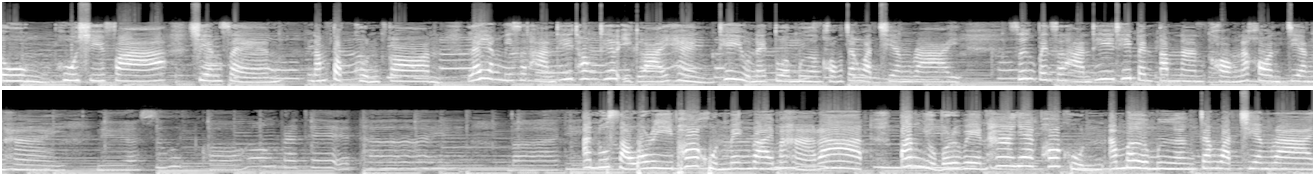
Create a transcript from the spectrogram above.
ตุง ภูชีฟ้า เชียงแสน น้ำตกขุนกร และยังมีสถานที่ท่องเที่ยวอีกหลายแห่งที่อยู่ในตัวเมืองของจังหวัดเชียงราย ซึ่งเป็นสถานที่ที่เป็นตำนานของนครเจียงไฮ้เหนือสุดของประเทศไทยบาดีอนุสาวรีย์พ่อขุนเมงรายมหาราช ตั้งอยู่บริเวณ5แยกพ่อขุนอำเภอเมือง จังหวัดเชียงราย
